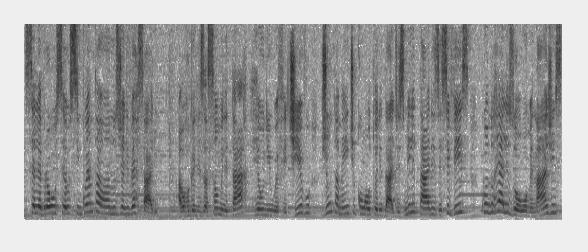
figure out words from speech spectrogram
celebrou os seus 50 anos de aniversário. A organização militar reuniu o efetivo juntamente com autoridades militares e civis quando realizou homenagens,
